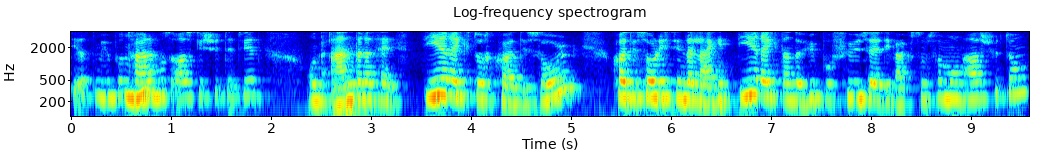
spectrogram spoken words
die aus dem Hypothalamus mhm. ausgeschüttet wird, und andererseits direkt durch Cortisol. Cortisol ist in der Lage, direkt an der Hypophyse die Wachstumshormonausschüttung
